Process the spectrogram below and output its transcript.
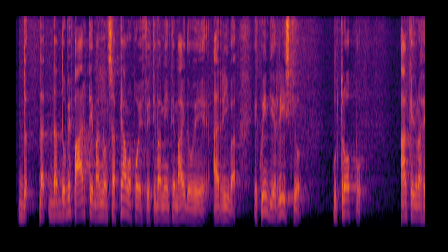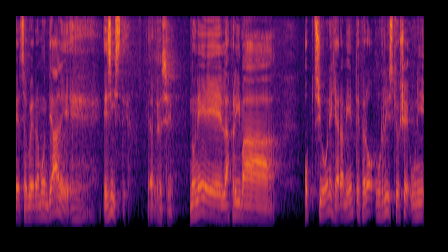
da, da, dove parte ma non sappiamo poi effettivamente mai dove arriva e quindi il rischio purtroppo anche di una terza guerra mondiale eh, esiste. Eh sì. Non è la prima opzione chiaramente, però un rischio c'è, un,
